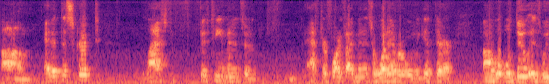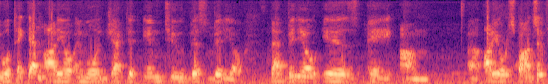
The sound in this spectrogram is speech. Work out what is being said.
um, edit the script. Last 15 minutes or after 45 minutes or whatever, when we get there, uh, what we'll do is we will take that audio and we'll inject it into this video. That video is a um, uh, audio responsive,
